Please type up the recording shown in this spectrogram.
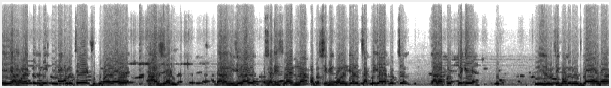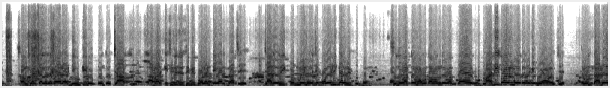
এই এমন একটা জিনিস তৈরি করেছে সুকুমার রায়ের হাঁস ঝাড়ু তারা নিজেরাও স্যাটিসফাইড না অত সিভিক ভলেন্টিয়ারের চাকরি যারা করছেন তারা প্রত্যেকে ঠিকমতো রোজগার হয় না, সংসার চালাতে পারে না ডিউটির অত্যন্ত চাপ। আবার কিছু কিছু সিভিক ভলেন্টিয়ার আছে, যাদের রিক্রুটমেন্ট হয়েছে পলিটিক্যাল রিক্রুটমেন্ট শুধুমাত্র মমতা বন্দ্যোপাধ্যায়ের মাটি করেন বলে তাদেরকে নেওয়া হয়েছে। এবং তাদের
